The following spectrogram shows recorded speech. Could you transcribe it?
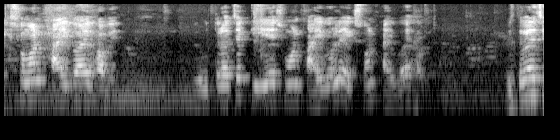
x সমান ফাইভ হবে। উত্তর হচ্ছে টি এ সমান ফাইভ হলে x সমান ফাইভ ওয়াই হবে। বুঝতে পেরেছ?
